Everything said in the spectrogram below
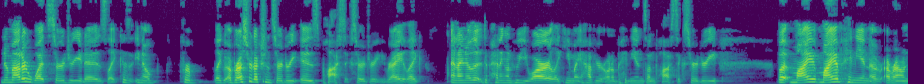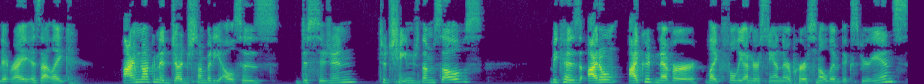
no matter what surgery it is like because you know for like a breast reduction surgery is plastic surgery right like and i know that depending on who you are like you might have your own opinions on plastic surgery but my my opinion of, around it right is that like i'm not going to judge somebody else's decision to change themselves because I don't I could never like fully understand their personal lived experience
